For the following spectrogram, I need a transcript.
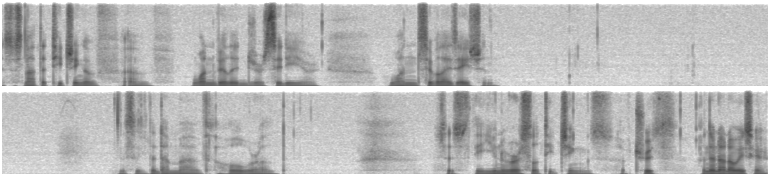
this is not the teaching of, of one village or city or one civilization. This is the Dhamma of the whole world. This is the universal teachings of truth. And they're not always here.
